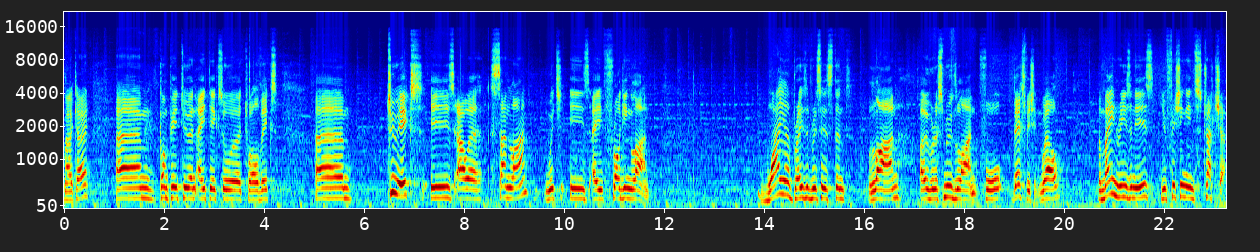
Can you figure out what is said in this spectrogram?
okay, um, compared to an 8x or a 12x. Um, 2x is our Sunline, which is a frogging line. Why a abrasive resistant line over a smooth line for bass fishing? Well, the main reason is you're fishing in structure.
